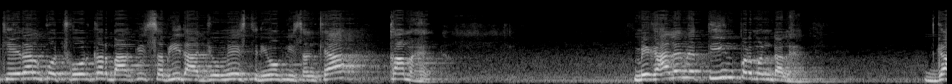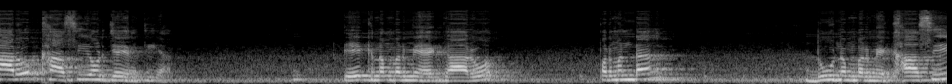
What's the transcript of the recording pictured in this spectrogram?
केरल को छोड़कर बाकी सभी राज्यों में स्त्रियों की संख्या कम है। मेघालय में तीन प्रमंडल है, गारो, खासी और जयंतिया। एक नंबर में है गारो प्रमंडल, दो नंबर में खासी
